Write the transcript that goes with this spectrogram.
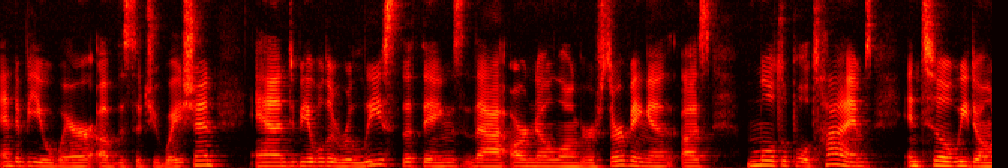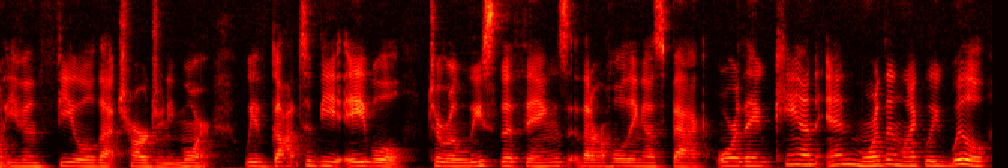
and to be aware of the situation and to be able to release the things that are no longer serving us multiple times until we don't even feel that charge anymore. We've got to be able to release the things that are holding us back, or they can and more than likely will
